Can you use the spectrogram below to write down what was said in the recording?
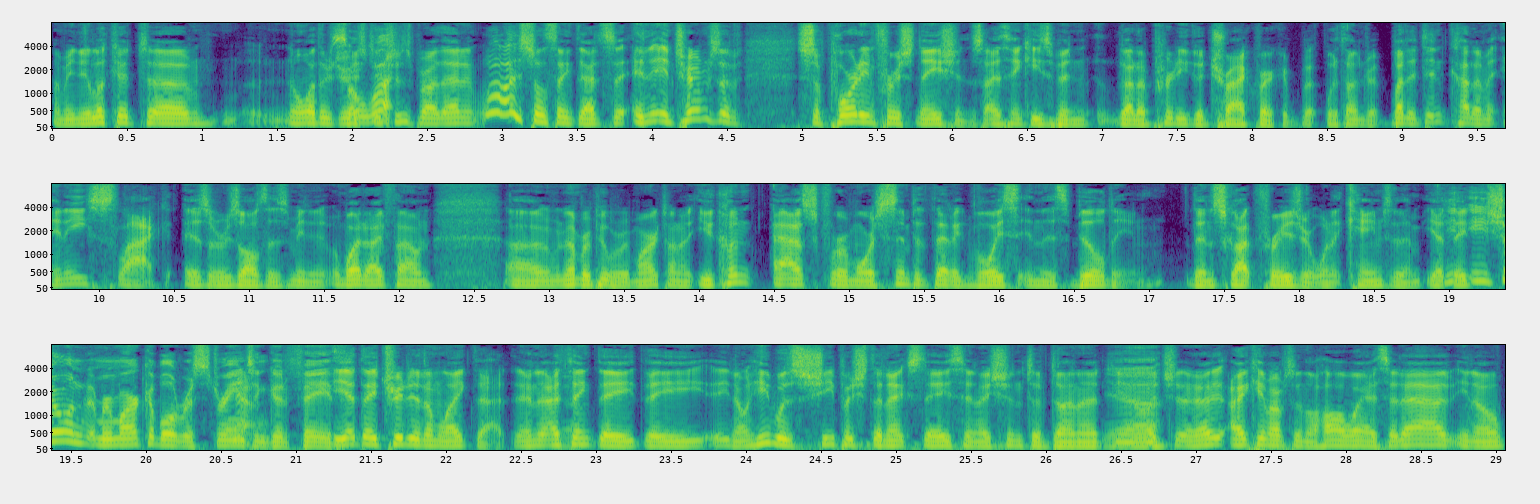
I mean, you look at uh, no other So jurisdictions brought that in. Well, I still think that's in, in terms of supporting First Nations. I think he's been got a pretty good track record with UNDRIP, but it didn't cut him any slack as a result of this meeting. What I found, uh, a number of people remarked on it. You couldn't ask for a more sympathetic voice in this building than Scott Fraser when it came to them. Yet He- they, he's showing remarkable restraint Yeah. and good faith. Yet they treated him like that, and I think they, they, you know, he was sheepish the next day, saying I shouldn't have done it. You know, Yeah. I, I came up to him in the hallway. I said, ah, you know,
